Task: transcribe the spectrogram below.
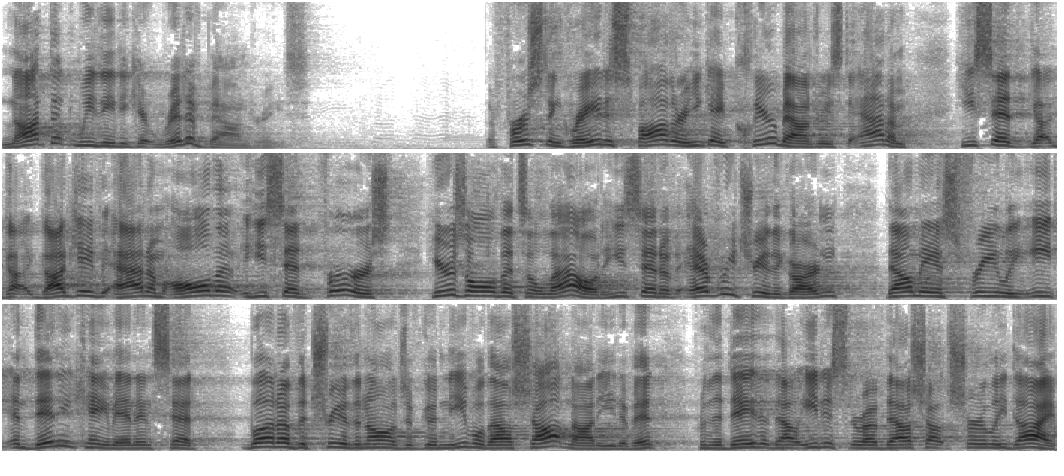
Not that we need to get rid of boundaries. The first and greatest father, he gave clear boundaries to Adam. He said, God gave Adam all that, he said, first, here's all that's allowed. He said, of every tree of the garden, thou mayest freely eat. And then he came in and said, but of the tree of the knowledge of good and evil, thou shalt not eat of it, for the day that thou eatest thereof, thou shalt surely die.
